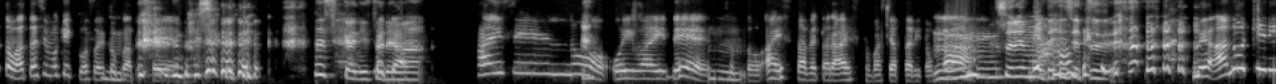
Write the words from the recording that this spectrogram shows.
うと私も結構そういうとこあって。うん、確かに、確かにそれは。配信の お祝いで、ちょっとアイス食べたらアイス飛ばしちゃったりとか。うん、それも伝説。ね、あの切り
